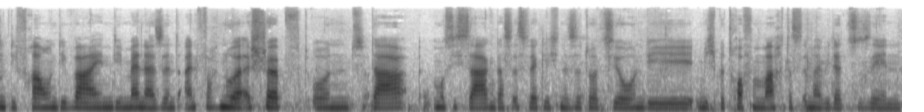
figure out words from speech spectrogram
und die Frauen, die weinen, die Männer sind einfach nur erschöpft. Und da muss ich sagen, das ist wirklich eine Situation, die mich betroffen macht, das immer wieder zu sehen.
